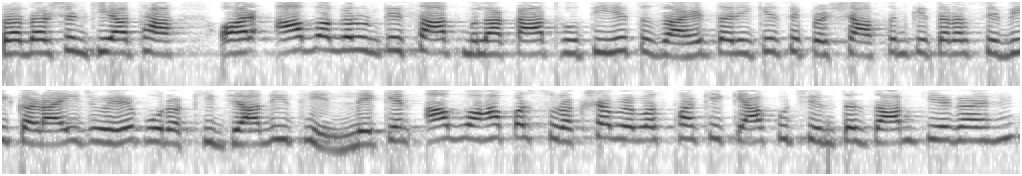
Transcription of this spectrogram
प्रदर्शन किया था। और अब अगर उनके साथ मुलाकात होती है तो ज़ाहिर तरीके से प्रशासन की तरफ़ से भी कड़ाई जो है वो रखी जानी थी। लेकिन अब वहाँ पर सुरक्षा व्यवस्था के क्या कुछ इंतज़ाम किए गए हैं?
